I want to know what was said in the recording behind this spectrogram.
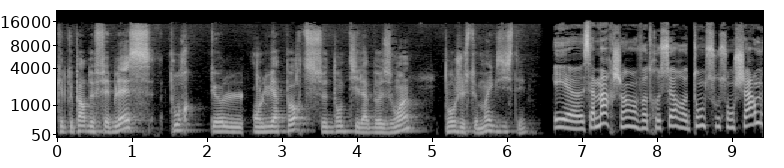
quelque part, de faiblesse pour qu'on lui apporte ce dont il a besoin pour justement exister. Et euh, ça marche, hein votre sœur tombe sous son charme.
